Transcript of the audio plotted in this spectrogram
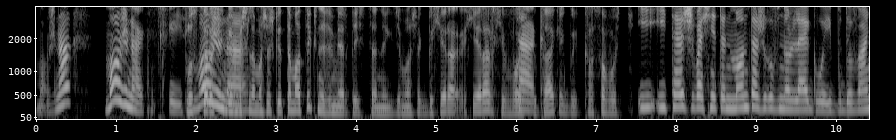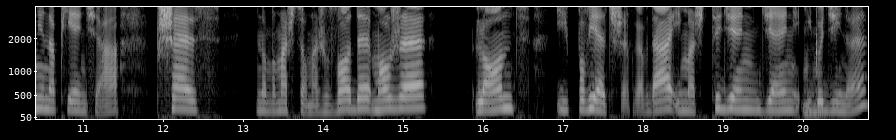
można można, Chris, Plus można. teraz sobie myślę, masz jeszcze tematyczny wymiar tej sceny, gdzie masz jakby hierar hierarchię w wojsku, tak? tak? Jakby klasowość. I, I też właśnie ten montaż równoległy i budowanie napięcia przez, no bo masz co, masz wodę, morze, ląd i powietrze, prawda? I masz tydzień, dzień mhm. i godzinę.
